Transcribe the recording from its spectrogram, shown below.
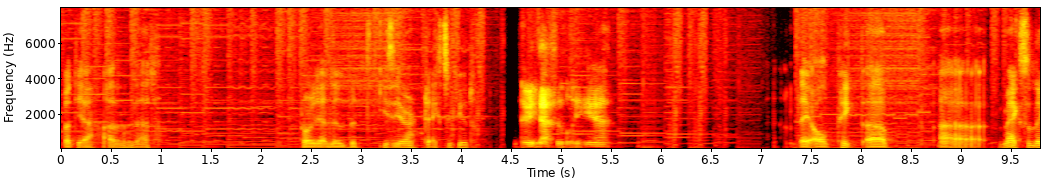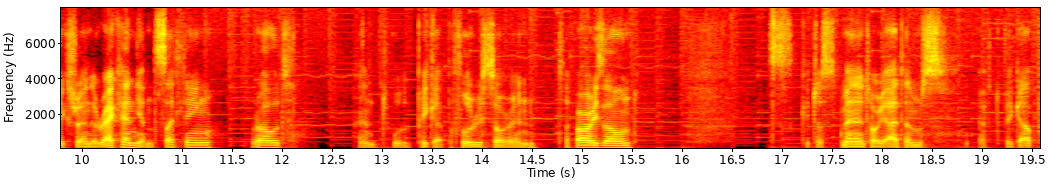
But yeah, other than that, probably a little bit easier to execute. I mean, definitely, yeah. They all picked up uh, Max Elixir in the Rack Canyon cycling road, and will pick up a full restore in Safari Zone. It's just mandatory items you have to pick up.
